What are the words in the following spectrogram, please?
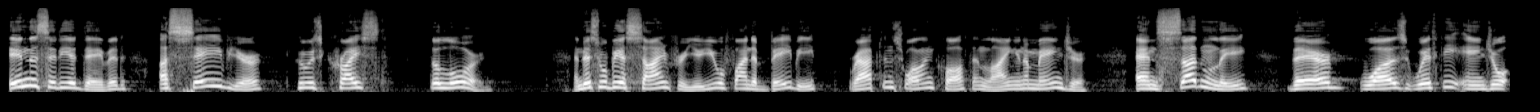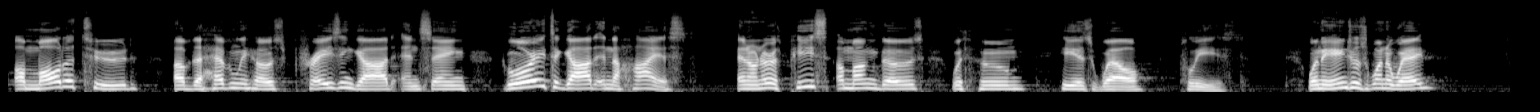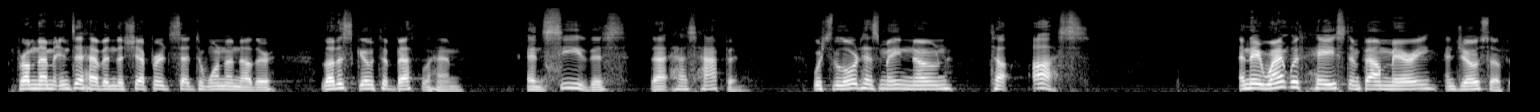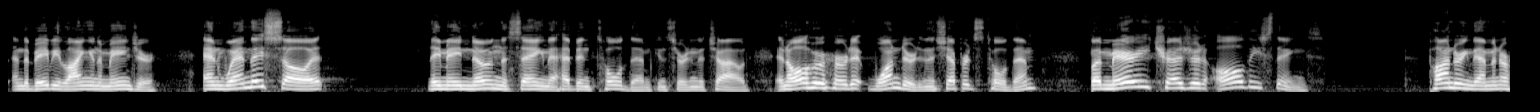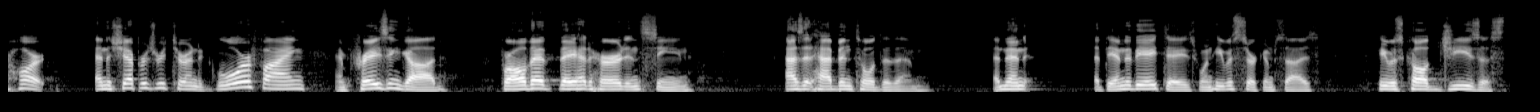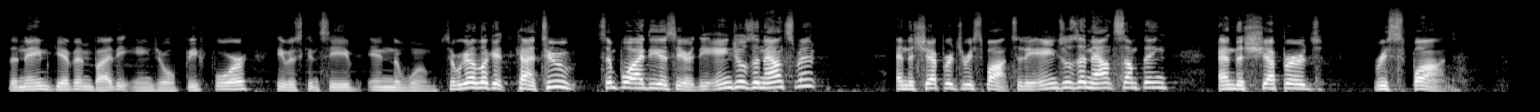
in the city of David, a Savior who is Christ the Lord. And this will be a sign for you. You will find a baby wrapped in swaddling cloth and lying in a manger. And suddenly there was with the angel a multitude of the heavenly host praising God and saying, Glory to God in the highest, and on earth peace among those with whom he is well pleased. When the angels went away from them into heaven, the shepherds said to one another, Let us go to Bethlehem and see this that has happened, which the Lord has made known to us. And they went with haste and found Mary and Joseph and the baby lying in a manger. And when they saw it, they made known the saying that had been told them concerning the child. And all who heard it wondered, and the shepherds told them. But Mary treasured all these things, pondering them in her heart. And the shepherds returned, glorifying and praising God for all that they had heard and seen, as it had been told to them. And then at the end of the eight days, when he was circumcised, he was called Jesus, the name given by the angel before he was conceived in the womb. So we're going to look at kind of two simple ideas here the angel's announcement and the shepherd's respond. So the angels announce something and the shepherds respond.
